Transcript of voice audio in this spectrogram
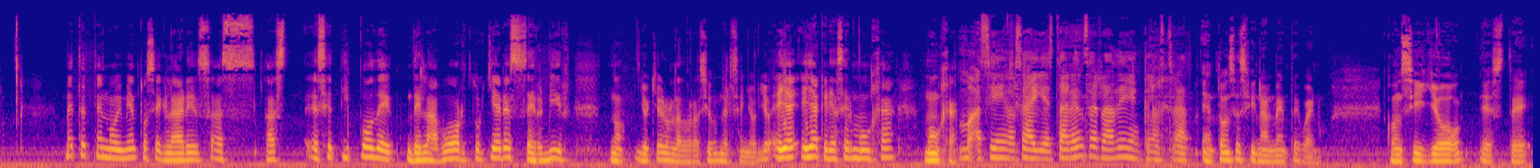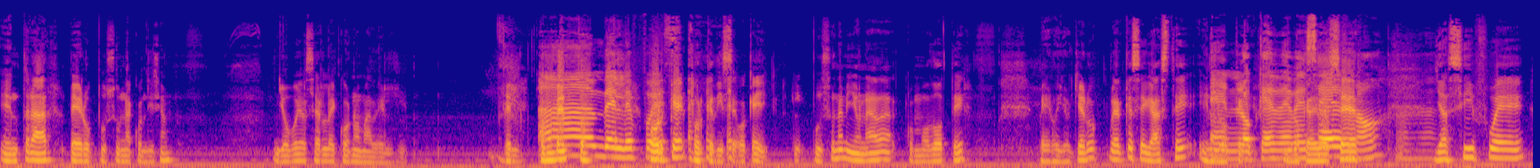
métete en movimientos seglares, haz, ese tipo de, labor, tú quieres servir. No, yo quiero la adoración del Señor. Yo, ella, ella quería ser monja, monja. Sí, o sea, y estar encerrada y enclaustrada. Entonces, finalmente, bueno, consiguió este, entrar, pero puso una condición. Yo voy a ser la economa del, del convento. pues. ¿Por qué? Porque dice, ok, puso una millonada como dote, pero yo quiero ver que se gaste en, lo, que, debe, ser, ¿no? Y así fue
